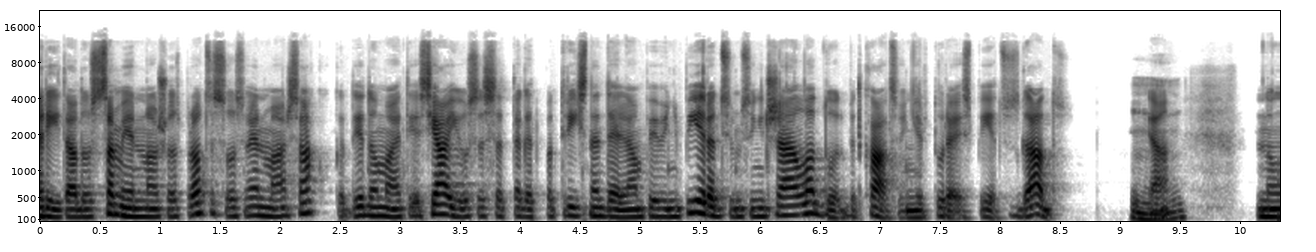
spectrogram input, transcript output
arī tādos samierinošos procesos vienmēr saku, ka iedomājieties, ja jūs esat tagad pat trīs nedēļām pie viņa pieredzes, jums viņa žēl atdot, bet kāds viņu ir turējis piecus gadus. Mm -hmm. ja? nu,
